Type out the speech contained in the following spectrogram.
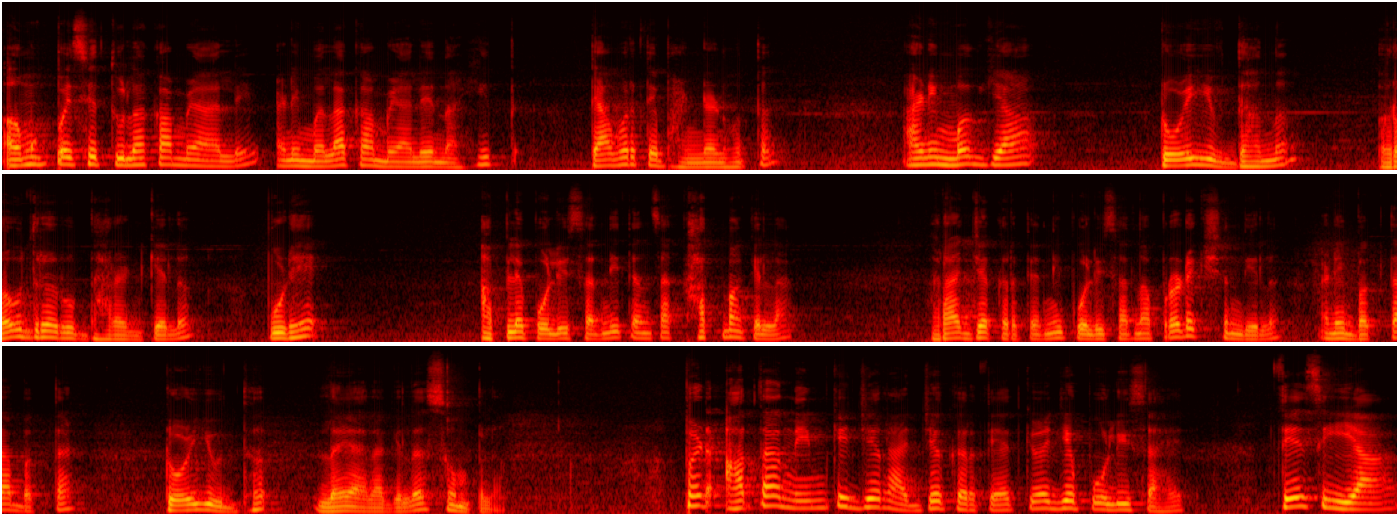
अमुक पैसे तुला का मिळाले आणि मला का मिळाले नाहीत? त्यावर ते भांडण होतं. आणि मग या टोळी युद्धानं रौद्र रूप धारण केलं. पुढे आपल्या पोलिसांनी त्यांचा खात्मा केला. राज्यकर्त्यांनी पोलिसांना प्रोटेक्शन दिलं. आणि बघता बघता टोळी युद्ध लयाला गेलं संपलं. पण आता नेमके जे राज्यकर्ते आहेत किंवा जे पोलीस आहेत तेच या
